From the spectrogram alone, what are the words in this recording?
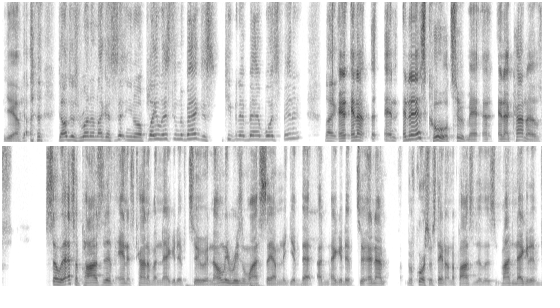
Yeah. y'all, y'all just running like a set, you know, a playlist in the back, just keeping that bad boy spinning. Like And and I, and and that's cool too, man. And- I kind of so that's a positive and it's kind of a negative too. And the only reason why I say I'm going to give that a negative too, and I'm of course we're staying on the positive is my negative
